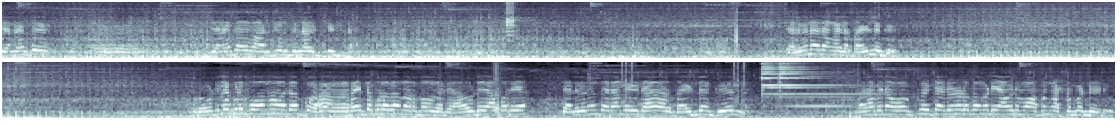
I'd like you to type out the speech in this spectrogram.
ജനങ്ങൾക്ക് ജനങ്ങൾക്ക് അത് കാണിച്ചു കൊടുത്തില്ല ഇട്ടിട്ടില്ല. ചെലവിനേരങ്ങല്ല സൈഡിലേക്ക് റോഡിലെ കൂടി പോകുന്ന മറ്റേ റൈറ്റ കൂടെ ഒക്കെ നടന്നു പോകുന്നില്ല അവിടെ ഞാൻ പറയാ ചെലവിനും തരാൻ കഴിയില്ല സൈഡിൽ നിൽക്കുന്നു കാരണം പിന്നെ ഓക്ക് ചെലവിനോടൊക്കെ വേണ്ടി ഞാൻ ഒരു മാസം കഷ്ടപ്പെട്ട് വരും.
